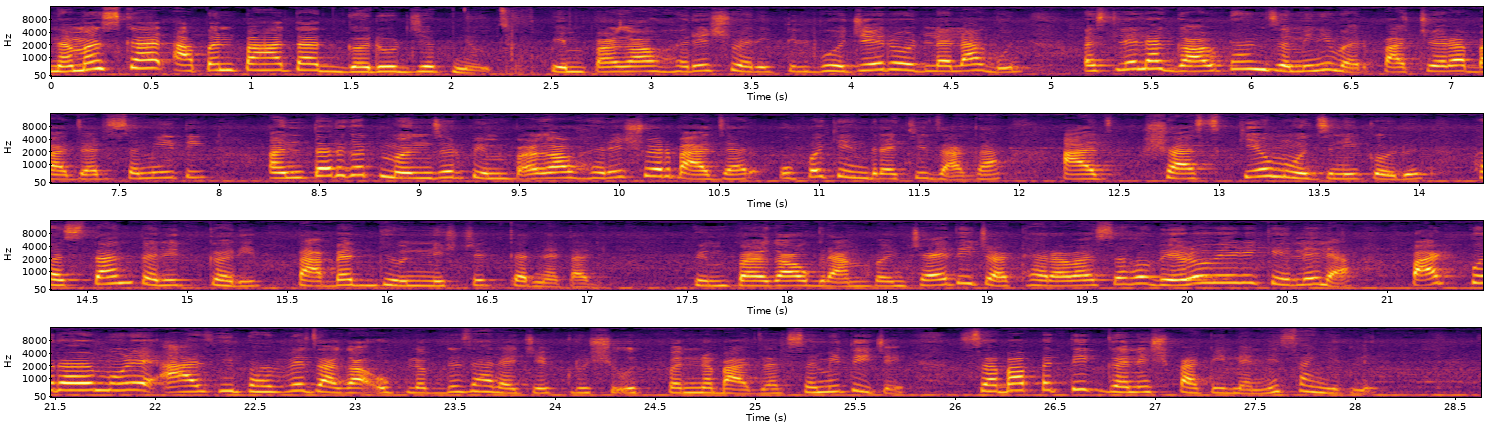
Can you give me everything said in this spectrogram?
नमस्कार आपण पाहतात गरुड जेप न्यूज. पिंपळगाव हरेश्वर येथील भोजे रोडला लागून असलेल्या गावठाण जमिनीवर पाचोरा बाजार समिती अंतर्गत मंजूर पिंपळगाव हरेश्वर बाजार उपकेंद्राची जागा आज शासकीय मोजणी करून हस्तांतरित करीत ताब्यात घेऊन निश्चित करण्यात आली. पिंपळगाव ग्रामपंचायतीच्या ठरावासह वेळोवेळी केलेल्या पाठपुराव्यामुळे आज ही भव्य जागा उपलब्ध झाल्याचे कृषी उत्पन्न बाजार समितीचे सभापती गणेश पाटील यांनी सांगितले.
